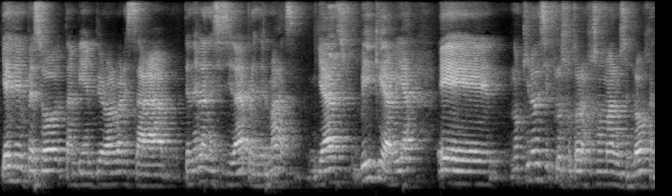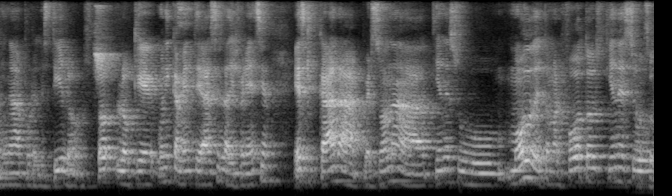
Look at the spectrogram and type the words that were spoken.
Y ahí empezó también Piero Álvarez a tener la necesidad de aprender más. Ya vi que había, eh, no quiero decir que los fotógrafos son malos en Loja ni nada por el estilo. lo que únicamente hace la diferencia es que cada persona tiene su modo de tomar fotos, tiene su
